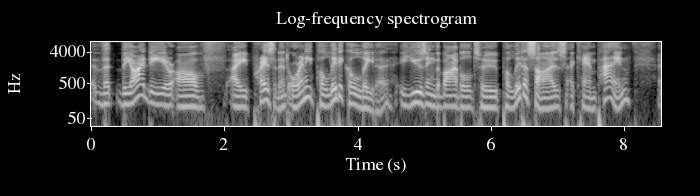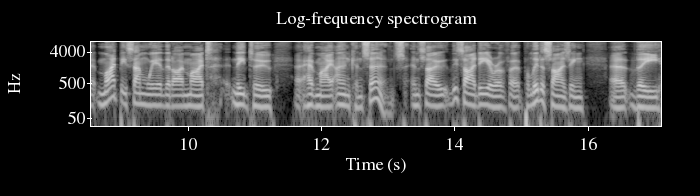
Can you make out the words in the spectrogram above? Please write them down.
that the idea of a president or any political leader using the Bible to politicize a campaign uh, might be somewhere that I might need to uh, have my own concerns. And so, this idea of uh, politicizing uh, the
